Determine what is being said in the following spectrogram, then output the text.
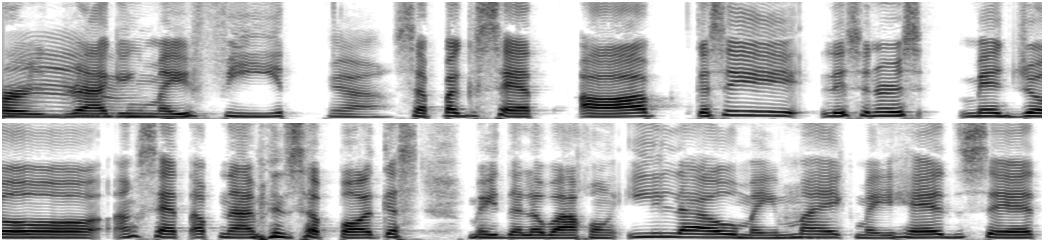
or Mm. dragging my feet Yeah. sa pag-set up. Kasi, listeners, medyo ang setup namin sa podcast, may dalawa akong ilaw, may mic, may headset,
